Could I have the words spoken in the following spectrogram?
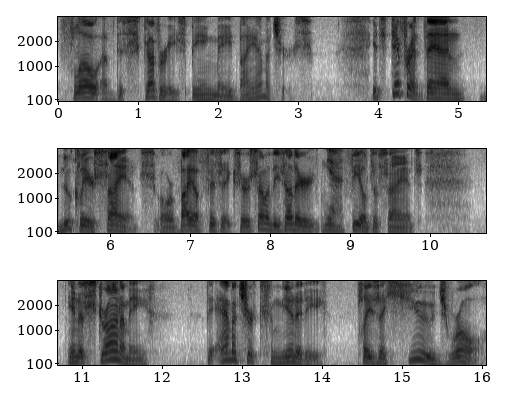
flow of discoveries being made by amateurs. It's different than nuclear science or biophysics or some of these other Yeah. fields of science. In astronomy, the amateur community plays a huge role.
